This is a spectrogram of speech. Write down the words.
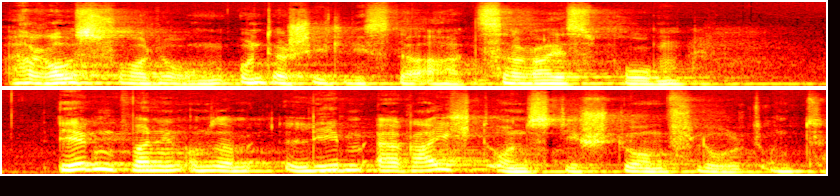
Herausforderungen unterschiedlichster Art, Zerreißproben. Irgendwann in unserem Leben erreicht uns die Sturmflut und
